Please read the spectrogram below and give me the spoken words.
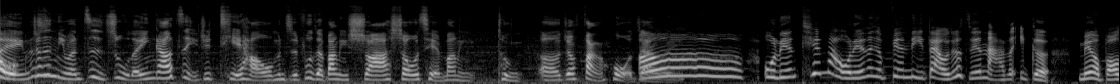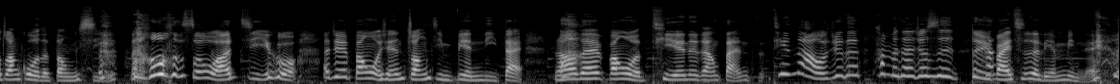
对，就是你们自助的应该要自己去贴好，我们只负责帮你刷收钱，帮你。囤呃，就放货这样。哦，我连天哪，我连那个便利袋，我就直接拿着一个没有包装过的东西，然后说我要寄货，他就会帮我先装进便利袋，然后再帮我贴那张单子。天哪，我觉得他们在就是对于白痴的怜悯哎。他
